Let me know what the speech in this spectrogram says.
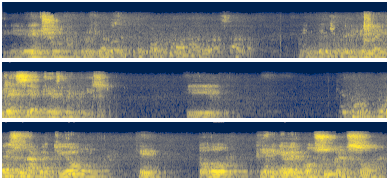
en el hecho, y creo que ya lo acepté cuando hablamos de la sala, en el hecho de que la iglesia es de Cristo. Y que no, es una cuestión que todo tiene que ver con su persona.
